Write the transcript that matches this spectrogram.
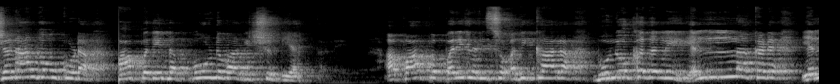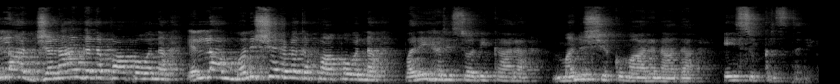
ಜನಾಂಗವೂ ಕೂಡ ಪಾಪದಿಂದ ಪೂರ್ಣವಾಗಿ ಶುದ್ಧಿಯಾಗ್ತಾರೆ. ಆ ಪಾಪ ಪರಿಹರಿಸೋ ಅಧಿಕಾರ ಭೂಲೋಕದಲ್ಲಿ ಎಲ್ಲ ಕಡೆ, ಎಲ್ಲ ಜನಾಂಗದ ಪಾಪವನ್ನ, ಎಲ್ಲ ಮನುಷ್ಯರೊಳಗ ಪಾಪವನ್ನ ಪರಿಹರಿಸೋ ಅಧಿಕಾರ ಮನುಷ್ಯ ಕುಮಾರನಾದ ಏಸು ಕ್ರಿಸ್ತನಿಗೆ.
